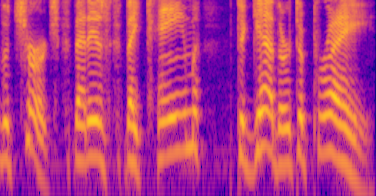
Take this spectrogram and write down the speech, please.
the church. That is, they came together to pray.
